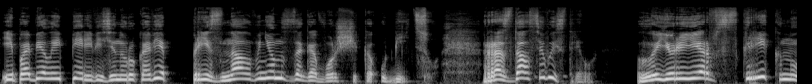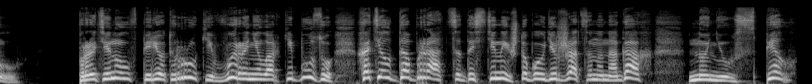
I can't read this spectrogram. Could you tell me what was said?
и по белой перевязи на рукаве признал в нем заговорщика-убийцу. Раздался выстрел. Лаюрьер вскрикнул, протянул вперед руки, выронил аркебузу, хотел добраться до стены, чтобы удержаться на ногах, но не успел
